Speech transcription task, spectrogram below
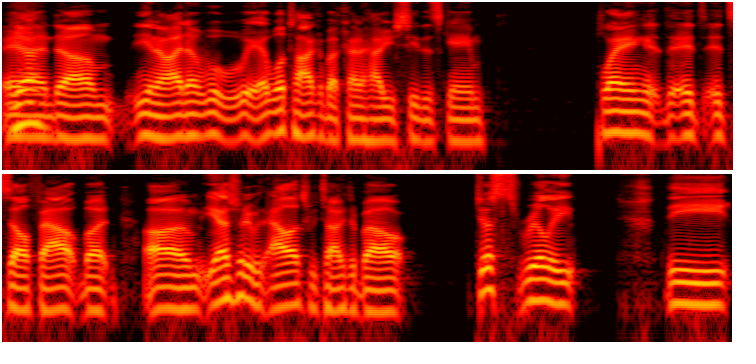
Yeah. and um, you know, I don't. We'll, we'll talk about kind of how you see this game playing it, it, itself out. But um, yesterday with Alex, we talked about just really the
